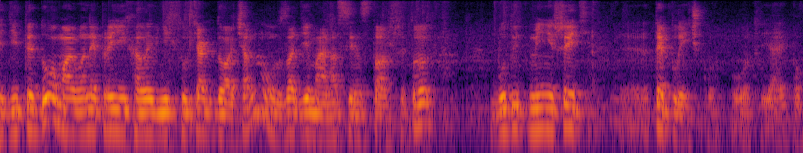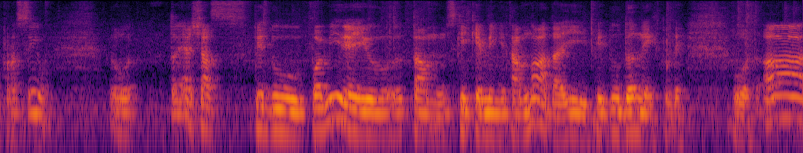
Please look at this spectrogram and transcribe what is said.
діти вдома, і вони приїхали в них тут як дача. Ну, заді мене син старший, то будуть мені шити е, тепличку. От я і попросив. От. То я зараз піду поміряю, там, скільки мені там треба, і піду до них туди. От. А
